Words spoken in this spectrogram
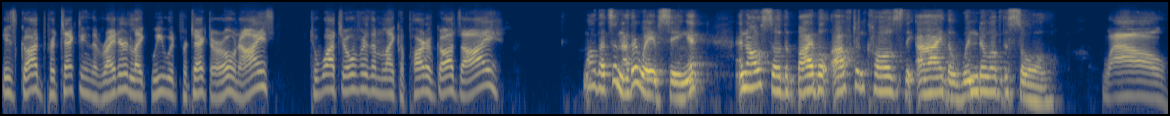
is God protecting the writer like we would protect our own eyes? To watch over them like a part of God's eye? Well, that's another way of seeing it. And also the Bible often calls the eye the window of the soul. Wow,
